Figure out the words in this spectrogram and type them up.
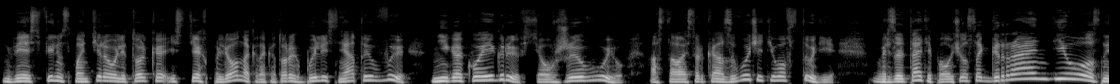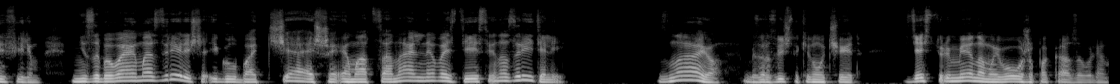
Весь фильм смонтировали только из тех пленок, на которых были сняты вы. Никакой игры, все вживую. Осталось только озвучить его в студии. В результате получился грандиозный фильм, незабываемое зрелище и глубочайшее эмоциональное воздействие на зрителей. «Знаю», — безразлично кинул Чейд. «Здесь в тюрьме нам его уже показывали».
